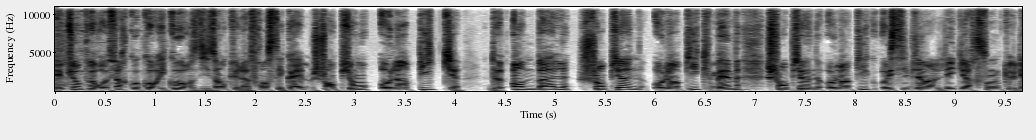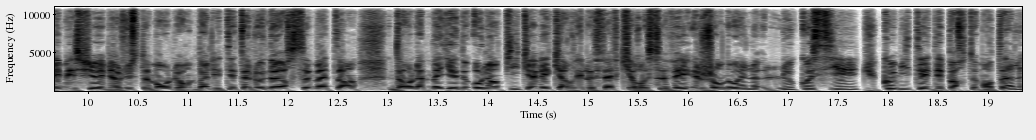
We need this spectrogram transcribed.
Et puis on peut refaire Cocorico en se disant que la France est quand même champion olympique de handball, championne olympique, même championne olympique, aussi bien les garçons que les messieurs. Et bien justement, le handball était à l'honneur ce matin dans la Mayenne olympique avec Hervé Lefebvre qui recevait Jean-Noël Lecossier du comité départemental.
